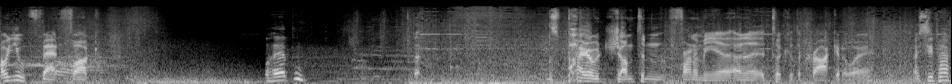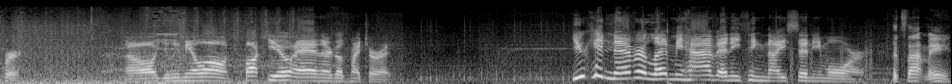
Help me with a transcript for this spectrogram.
Oh, you fat oh. fuck. What happened? This pyro jumped in front of me and it took the crocket away. I see Pepper. Oh, you leave me alone. Fuck you, and there goes my turret. You can never let me have anything nice anymore. It's not me.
